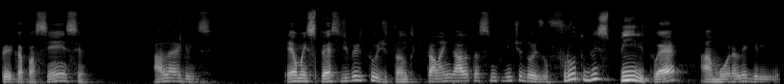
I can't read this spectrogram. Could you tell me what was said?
perca a paciência, alegrem-se. É uma espécie de virtude, tanto que está lá em Gálatas 5,22. O fruto do Espírito é amor, alegria.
